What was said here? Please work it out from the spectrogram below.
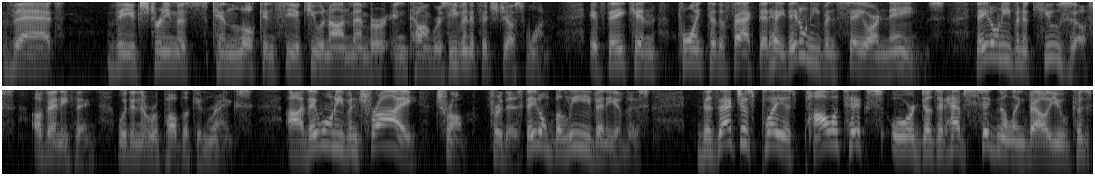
that the extremists can look and see a QAnon member in Congress, even if it's just one? If they can point to the fact that, hey, they don't even say our names, they don't even accuse us of anything within the Republican ranks. Uh, they won't even try Trump for this. They don't believe any of this. Does that just play as politics or does it have signaling value? Because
